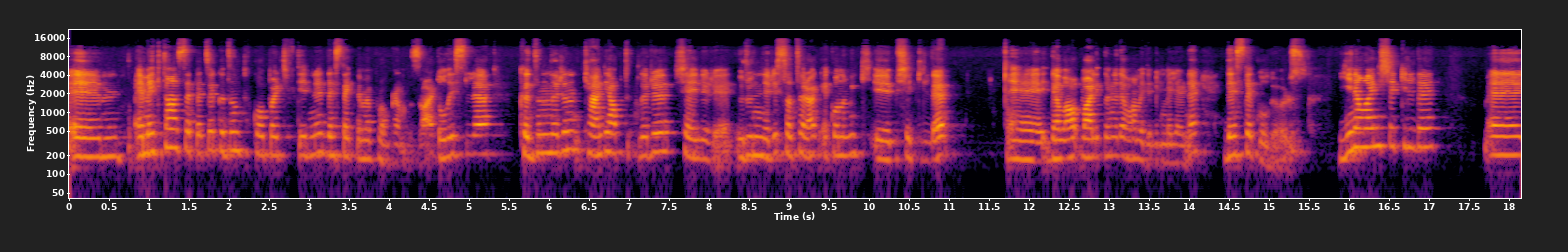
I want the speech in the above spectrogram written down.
E, Emektan Sepet'e kadın kooperatiflerini destekleme programımız var. Dolayısıyla kadınların kendi yaptıkları şeyleri, ürünleri satarak ekonomik e, bir şekilde e, devam, varlıklarına devam edebilmelerine destek oluyoruz. Yine aynı şekilde e,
